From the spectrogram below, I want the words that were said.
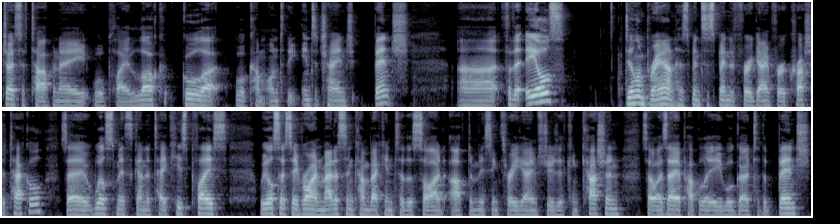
Joseph Tapine will play lock. Guler will come onto the interchange bench. Uh, for the Eels, Dylan Brown has been suspended for a game for a crusher tackle, so Will Smith's going to take his place. We also see Ryan Matterson come back into the side after missing three games due to concussion. So Isaiah Papali'i will go to the bench,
